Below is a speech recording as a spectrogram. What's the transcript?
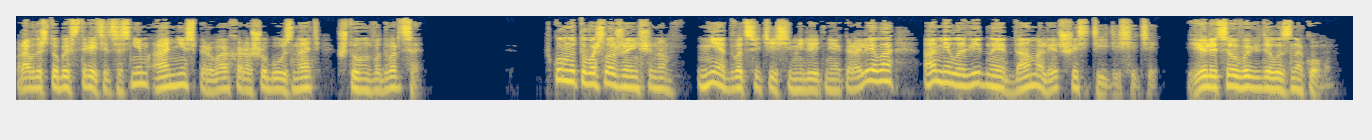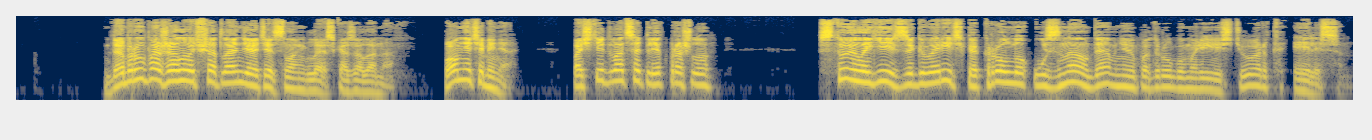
Правда, чтобы встретиться с ним, Анне сперва хорошо бы узнать, что он во дворце. В комнату вошла женщина, не 27-летняя королева, а миловидная дама лет 60. Ее лицо выглядело знакомым. «Добро пожаловать в Шотландию, отец Лангле», — сказала она. Помните меня? Почти двадцать лет прошло. Стоило ей заговорить, как Ролло узнал давнюю подругу Марии Стюарт Эллисон.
